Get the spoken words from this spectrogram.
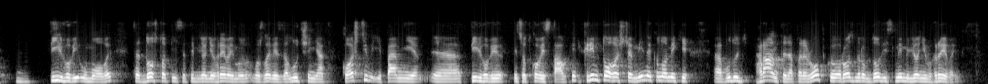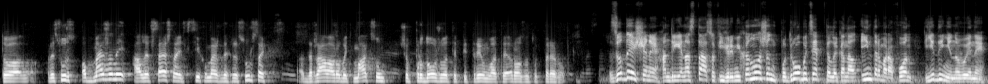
пільгові умови. Це до 150 мільйонів гривень мо- можливість залучення коштів і певні е, пільгові відсоткові ставки. Крім того, ще в Мінекономіки е, будуть гранти на переробку розміром до 8 мільйонів гривень. То ресурс обмежений, але все ж навіть в цих обмежених ресурсах е, держава робить максимум, щоб продовжувати підтримувати розвиток переробки. З Одещини Андрій Анастасов, Ігор Міханошин. Подробиці телеканал Інтермарафон. Єдині новини.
